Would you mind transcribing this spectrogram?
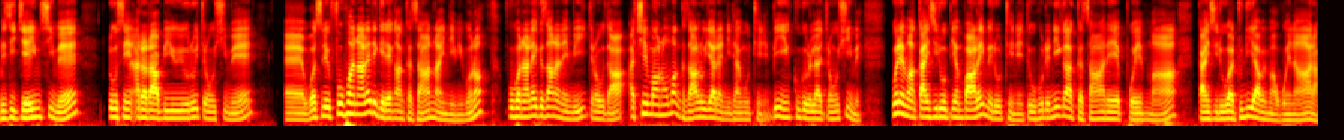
Reece James ရှိမယ် Tosin Adarabioyo တို့ကျွန်တော်ရှိမယ် အဲ Wesley Fofana လည်းတကယ်တမ်းကကစားနိုင်နေပြီပေါ့နော် Fofana လည်းကစားနိုင်နေပြီကျွန်တော်တို့ဒါအချင်းပေါင်တော်မှကစားလို့ရတဲ့အနေထိုင်မှုထင်တယ်ပြီးရင် Cucurella ကျွန်တော်ရှိမယ်ကွင်းထဲမှာကိုင်စီရိုပြန်ပါလိုက်မယ်လို့ထင်တယ်သူဟိုတနေ့ကကစားတဲ့ပွဲမှာကိုင်စီရိုကဒုတိယပိုင်းမှာဝင်လာရတာ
